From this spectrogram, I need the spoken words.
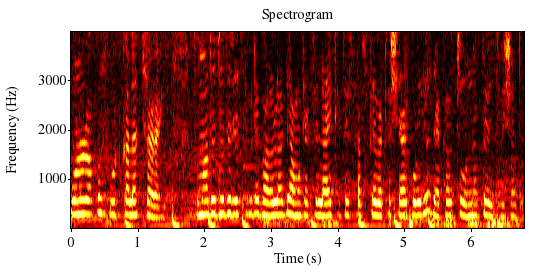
কোনো রকম ফুড কালার ছাড়াই। তোমাদের যদি রেসিপিটা ভালো লাগে, আমাকে একটা লাইক একটা সাবস্ক্রাইব একটা শেয়ার করে দিও। দেখা হচ্ছে অন্য একটা রেসিপির সাথে।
